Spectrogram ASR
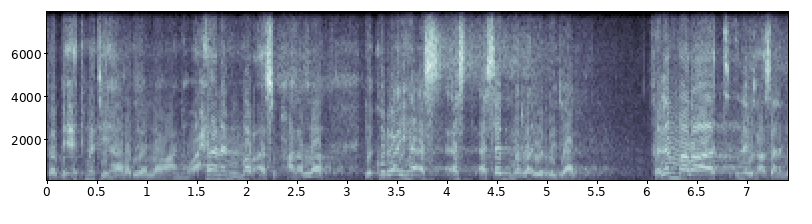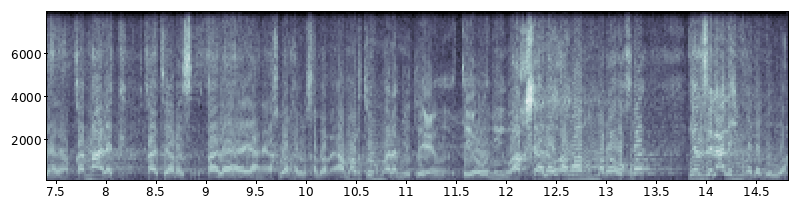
فبحكمتها رضي الله عنها وأحيانا المرأة سبحان الله يكون رأيها أسد من رأي الرجال. فلما رأت النبي صلى الله عليه وسلم بهذا قال ما لك قالت يا رسول قال يعني أخبرها بالخبر. أمرتهم ولم يطيعوني وأخشى لو أمرهم مرة أخرى ينزل عليهم غضب الله.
